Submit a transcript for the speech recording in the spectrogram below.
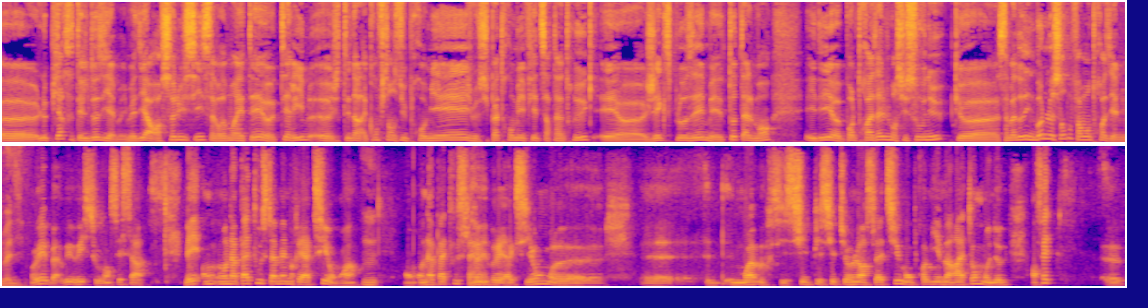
euh, le pire c'était le deuxième. Il m'a dit, alors celui-ci, ça a vraiment été euh, terrible, euh, j'étais dans la confiance du premier, je me suis pas trop méfié de certains trucs, et j'ai explosé, mais totalement. Et il dit, pour le troisième, je m'en suis souvenu que ça m'a donné une bonne leçon pour faire mon troisième, il m'a dit. Oui, bah oui, oui, souvent c'est ça. Mais on n'a pas tous la même réaction. Hein. Mm on n'a pas tous la même réaction. Euh, euh, moi, si, tu me lances là-dessus, mon premier marathon, en fait, euh,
